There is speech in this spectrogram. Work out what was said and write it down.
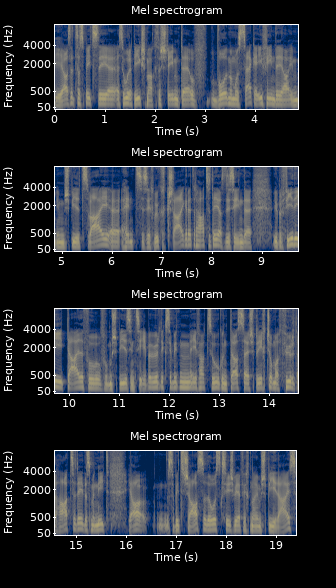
Ja, also jetzt ein bisschen äh, ein saurer Beigeschmack, das stimmt. Äh, obwohl man muss sagen, ich finde ja im, im Spiel 2 äh, haben sie sich wirklich gesteigert, der HCD. Also die sind äh, über viele Teile vom, vom Spiel sind sie ebenwürdig mit dem EV-Zug und das äh, spricht schon mal für den HCD, dass man nicht ja, so ein bisschen chancenlos war, wie vielleicht noch im Spiel 1.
